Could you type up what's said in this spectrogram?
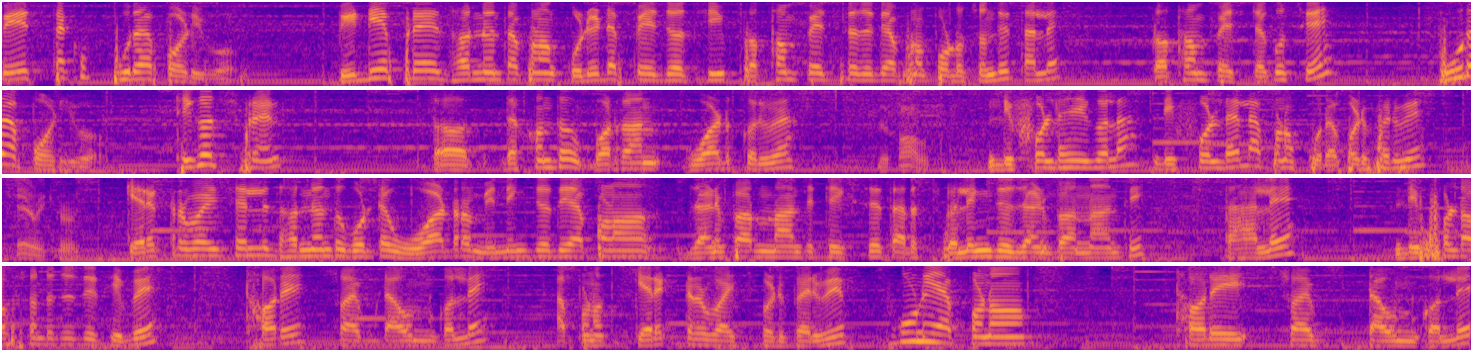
ପେଜ୍ଟାକୁ ପୁରା ପଡ଼ିବ ପିଡ଼ିଏଫ୍ରେ ଧରିନିଅନ୍ତୁ ଆପଣ କୋଡ଼ିଏଟା ପେଜ୍ ଅଛି ପ୍ରଥମ ପେଜ୍ଟା ଯଦି ଆପଣ ପଢ଼ୁଛନ୍ତି ତାହେଲେ ପ୍ରଥମ ପେଜ୍ଟାକୁ ସେ ପୁରା ପଢ଼ିବ ଠିକ୍ ଅଛି ଫ୍ରେଣ୍ଡସ୍ ତ ଦେଖନ୍ତୁ ବର୍ତ୍ତମାନ ୱାର୍ଡ଼ କରିବା ডিফল্ট হয়েগলা ডিফল্ট হলে আপনার পুরা পড়িপারে ক্যারেক্টর ওয়াইজ হলে ধরনিয়ন্তু গোটে ওয়ার্ডর মিনিং যদি আপনার জাঁপার না ঠিকসে তার স্পেলিং যদি জাঁপার না তাহলে ডিফল্ট অপসনটা যদি থাকবে থরে সোয়াইপ ডাউন কলে আপনার ক্যারেক্টর ওয়াইজ পড়িপারে পুঁ আপনার থরে সোয়াইপ ডাউন কলে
